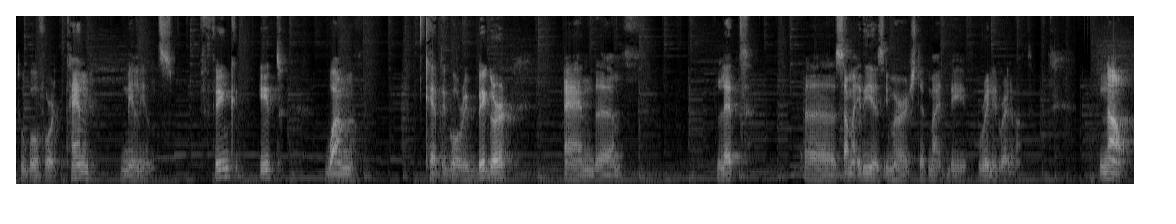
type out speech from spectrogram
to go for 10 millions? Think it one category bigger and um, let uh, some ideas emerge that might be really relevant. Now,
